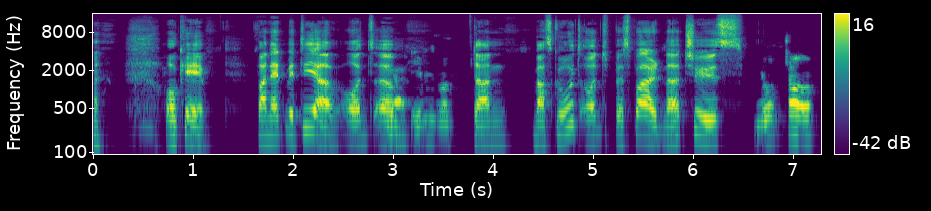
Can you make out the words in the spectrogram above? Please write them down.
okay, war nett mit dir. Und ähm, ja, dann mach's gut und bis bald. Ne? Tschüss. Jo, ciao.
